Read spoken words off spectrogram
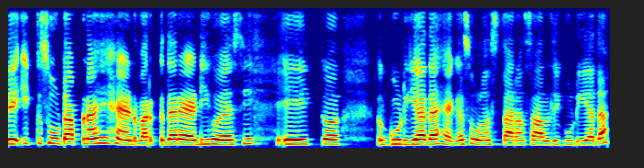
ਤੇ ਇੱਕ ਸੂਟ ਆਪਣਾ ਇਹ ਹੈਂਡ ਵਰਕ ਦਾ ਰੈਡੀ ਹੋਇਆ ਸੀ। ਇਹ ਇੱਕ ਗੁੜੀਆ ਦਾ ਹੈਗਾ 16 17 ਸਾਲ ਦੀ ਗੁੜੀਆ ਦਾ।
